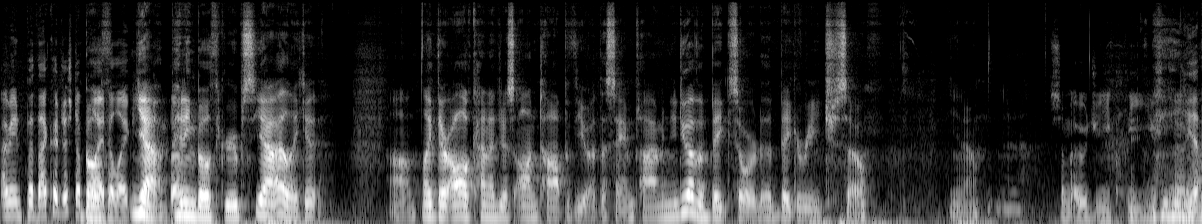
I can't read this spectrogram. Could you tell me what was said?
I mean, but that could just apply both. to like yeah, hitting both. both groups. Yeah, I like it. Um, like they're all kind of just on top of you at the same time, and you do have a big sword, a big reach. So, you know, some OG cleave. yeah. Yep.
